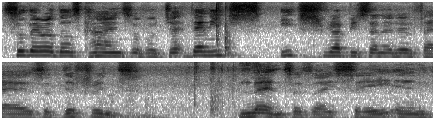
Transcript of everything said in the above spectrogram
So there are those kinds of object, then each, each representative has a different lens, as I say, and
